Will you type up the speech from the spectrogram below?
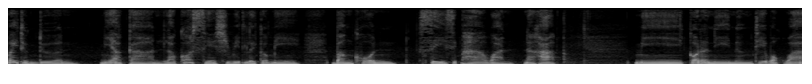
ไม่ถึงเดือนมีอาการแล้วก็เสียชีวิตเลยก็มี บางคน 45 วันนะคะ มีกรณีหนึ่งที่บอกว่า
